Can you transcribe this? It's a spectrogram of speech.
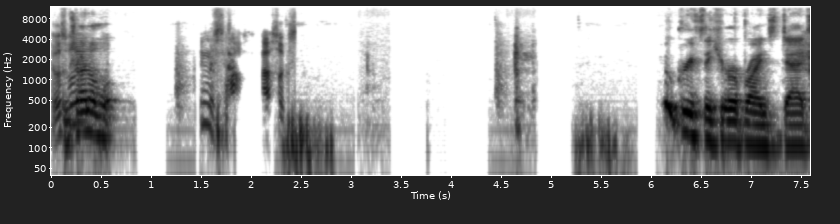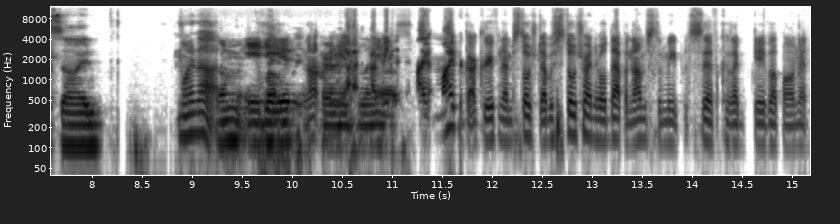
It was I'm really trying to. in this house. House looks. Who grief the Herobrine's dad sign? Why not? Some idiot Not me. I, apparently I mean, has- I, my got grief, and I'm still. I was still trying to build that, but now I'm just gonna meet with Sif because I gave up on it.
